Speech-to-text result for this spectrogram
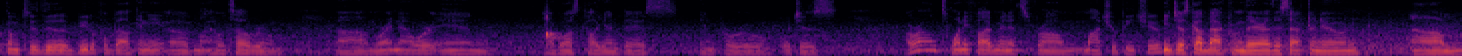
welcome to the beautiful balcony of my hotel room. Um, right now we're in Aguas Calientes in Peru, which is around 25 minutes from Machu Picchu. We just got back from there this afternoon. Um,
